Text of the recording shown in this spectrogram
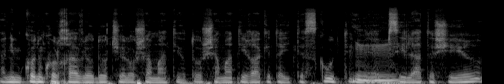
אני קודם כל חייב להודות שלא שמעתי אותו, שמעתי רק את ההתעסקות עם mm-hmm. פסילת השיר,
